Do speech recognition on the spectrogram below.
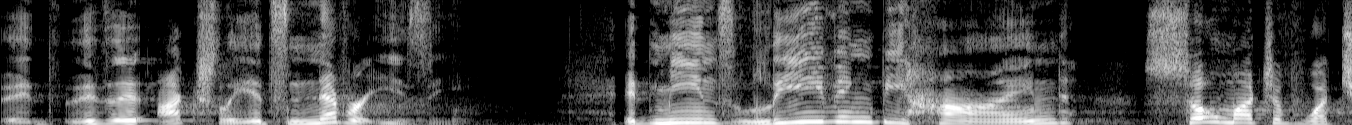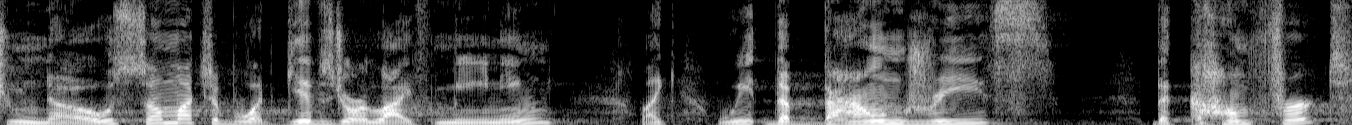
it, it, actually, it's never easy. It means leaving behind so much of what you know, so much of what gives your life meaning, like we, the boundaries, the comfort,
